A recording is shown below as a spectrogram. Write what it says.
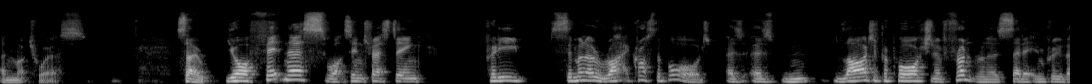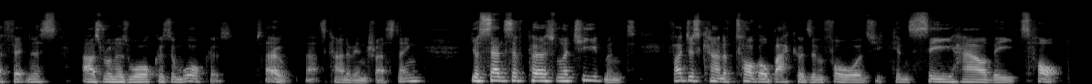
and much worse. So your fitness, what's interesting, pretty similar right across the board as, as larger proportion of front runners said it improved their fitness as runners, walkers, and walkers. So that's kind of interesting. Your sense of personal achievement. If I just kind of toggle backwards and forwards, you can see how the top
